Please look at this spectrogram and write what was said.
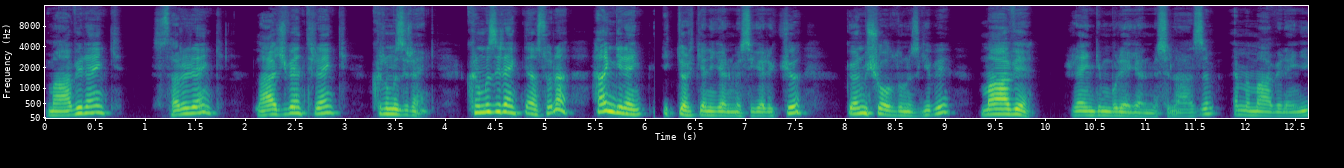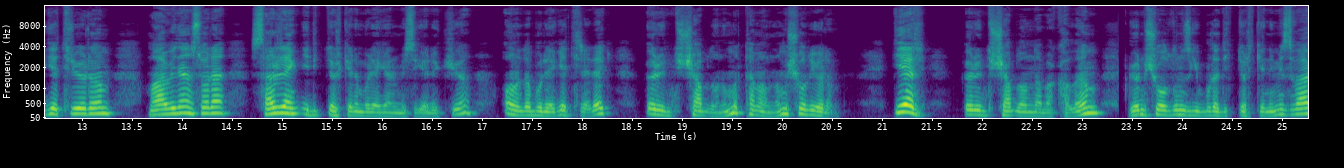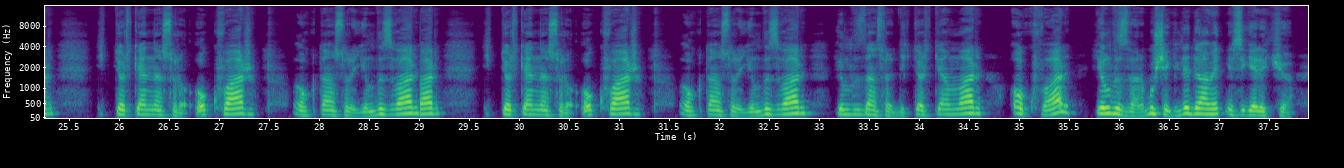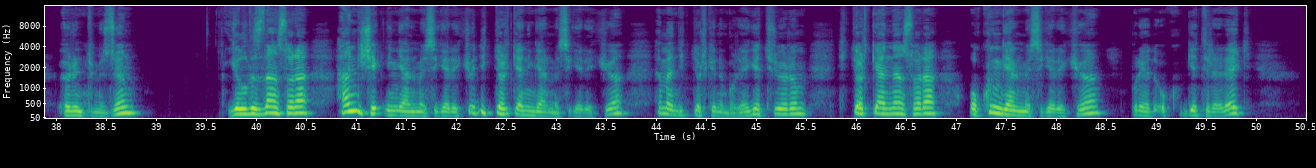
mavi renk, sarı renk, lacivert renk, kırmızı renk. Kırmızı renkten sonra hangi renk dikdörtgeni gelmesi gerekiyor? Görmüş olduğunuz gibi mavi rengin buraya gelmesi lazım. Hemen mavi rengi getiriyorum. Maviden sonra sarı renkli dikdörtgenin buraya gelmesi gerekiyor. Onu da buraya getirerek örüntü şablonumu tamamlamış oluyorum. Diğer örüntü şablonuna bakalım. Görmüş olduğunuz gibi burada dikdörtgenimiz var. Dikdörtgenden sonra ok var. Oktan sonra yıldız var. var. Dikdörtgenden sonra ok var. Oktan sonra yıldız var. Yıldızdan sonra dikdörtgen var. Ok var. Yıldız var. Bu şekilde devam etmesi gerekiyor örüntümüzün. Yıldızdan sonra hangi şeklin gelmesi gerekiyor? Dikdörtgenin gelmesi gerekiyor. Hemen dikdörtgeni buraya getiriyorum. Dikdörtgenden sonra okun gelmesi gerekiyor. Buraya da oku getirerek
